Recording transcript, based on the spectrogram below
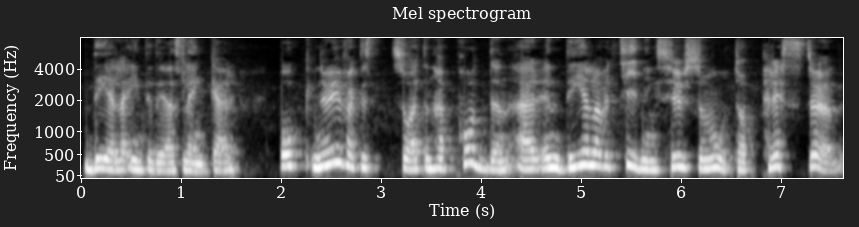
Dela inte deras länkar. Och nu är det faktiskt så att den här podden är en del av ett tidningshus som mottar pressstöd.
